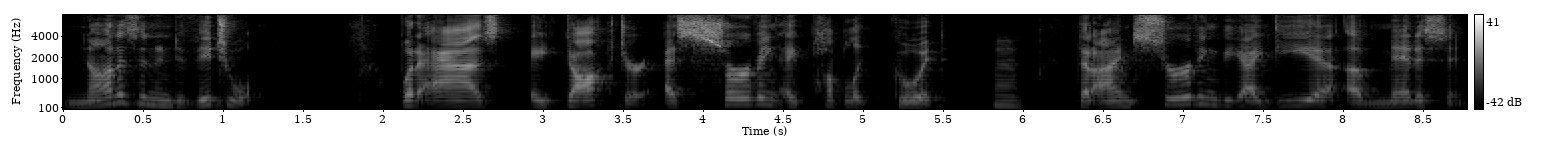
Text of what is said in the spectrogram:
not as an individual, but as a doctor, as serving a public good. Hmm. That I'm serving the idea of medicine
